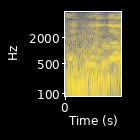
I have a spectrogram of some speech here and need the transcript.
అయిపోయిందా?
